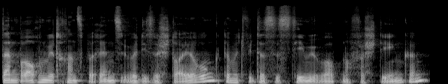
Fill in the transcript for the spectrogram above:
dann brauchen wir Transparenz über diese Steuerung, damit wir das System überhaupt noch verstehen können.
